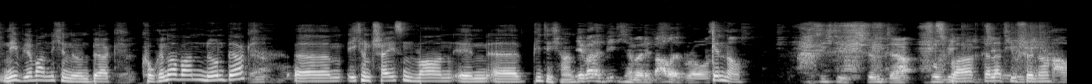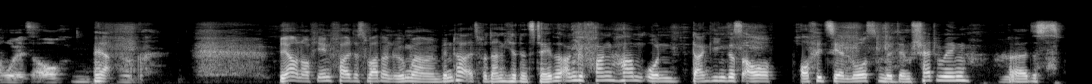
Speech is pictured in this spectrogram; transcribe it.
Nee, wir waren nicht in Nürnberg. Ja. Corinna war in Nürnberg. Ja. Ähm, ich und Jason waren in äh, Bietigheim. Ihr war der Bietigheim bei den Barbell Bros. Genau. Ach, richtig, stimmt, ja. So Das war relativ schöner. Caro jetzt auch. Ja. Ja, und auf jeden Fall, das war dann irgendwann im Winter, als wir dann hier den Stable angefangen haben. Und dann ging das auch offiziell los mit dem Shadowing. Äh, das,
